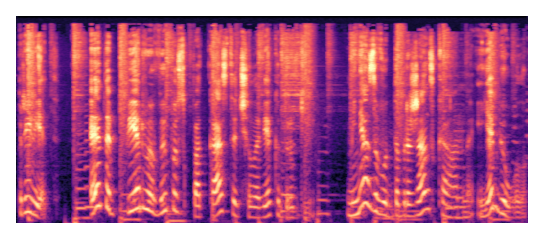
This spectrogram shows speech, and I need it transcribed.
Привет! Это первый выпуск подкаста «Человек и другие». Меня зовут Доброжанская Анна, и я биолог.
